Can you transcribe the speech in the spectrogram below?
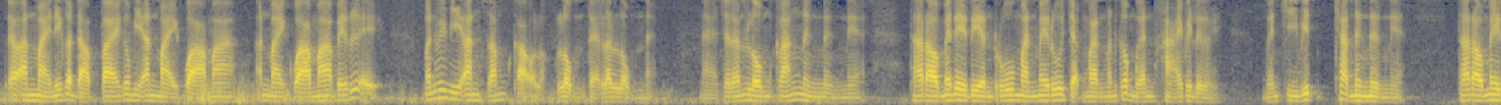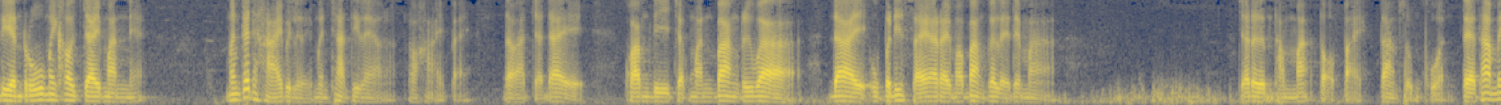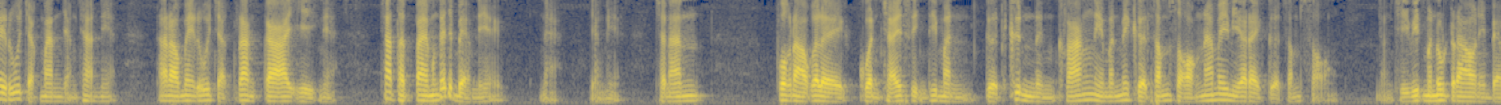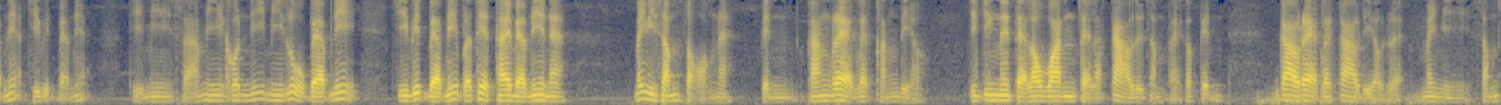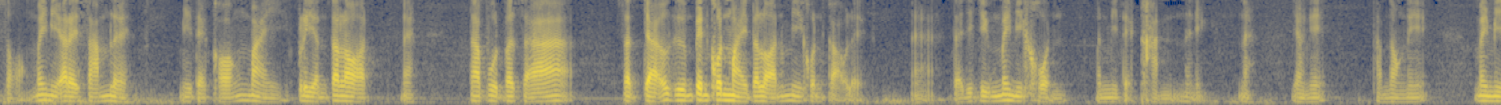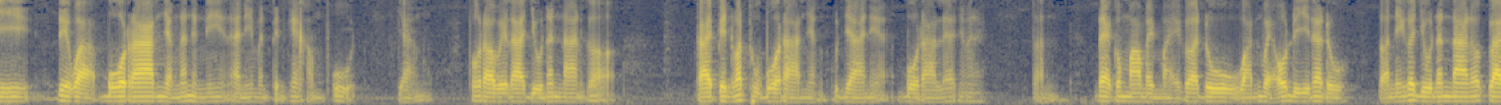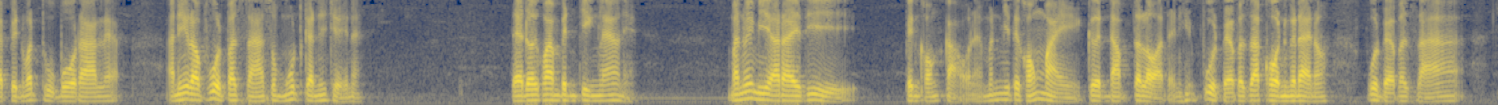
แล้วอันใหม่นี้ก็ดับไปก็มีอันใหม่กว่ามา อันใหม่กว่ามาไปเรื่อย มันไม่มีอันซ้ำเก่าหรอกลมแต่ละลมเนี่ยนะฉะนั้นลมครั้งหนึ่งหนึ่งเนี่ย ถ้าเราไม่ได้เรียนรู้มันไม่รู้จักมัน มันก็เหมือนหายไปเลย เหมือนชีวิตชาติหนึ่งหนึ่งเนี่ย ถ้าเราไม่เรียนรู้ไม่เข้าใจมันเนี่ย มันก็จะหายไปเลย เหมือนชาติที่แล้ว เราหายไป เราอาจจะได้ความดีจากมันบ้างหรือว่าได้อุปนิสัยอะไรมาบ้างก็เลยได้มา เจริญธรรมะต่อไปตามสมควร แต่ถ้าไม่รู้จักมันอย่างชาติเนี้ยถ้าเราไม่รู้จักร่างกายอีกเนี่ย ชาติถัดไปมันก็จะแบบนี้นะอย่างนี้ฉะนั้นพวกเราก็เลยควรใช้สิ่งที่มันเกิดขึ้นหนึ่งครั้งเนี่ยมันไม่เกิดซ้ำสองนะไม่มีอะไรเกิดซ้ำสองอย่างชีวิตมนุษย์เราเนี่ยแบบเนี้ยชีวิตแบบเนี้ย ที่มีสามีคนนี้มีลูกแบบนี้ ชีวิตแบบนี้ประเทศไทยแบบนี้นะ ไม่มีซ้ำสองนะ เป็นครั้งแรกและครั้งเดียว จริง ๆ ในแต่ละวันแต่ละก้าวโดยซ้ำไปก็เป็นก้าวแรกและก้าวเดียวด้วย ไม่มีซ้ำสอง ไม่มีอะไรซ้ำเลย มีแต่ของใหม่เปลี่ยนตลอดนะถ้าพูดภาษาสัจจะก็คือเป็นคนใหม่ตลอดไม่มีคนเก่าเลยนะแต่จริง ๆ ไม่มีคนมันมีแต่ขันนั่นเองนะอย่างนี้ทำนองนี้ไม่มี เรียกว่าโบราณอย่างนั้นอย่างนี้ อันนี้มันเป็นแค่คำพูด อย่างพวกเราเวลาอยู่นานๆก็กลายเป็นวัตถุโบราณอย่างคุณยายเนี่ย โบราณแล้วใช่ไหมตอนแรกก็มาใหม่ ๆ ก็ดูหวานแหววดีนะดู ตอนนี้ก็อยู่นานๆก็กลายเป็นวัตถุโบราณแล้ว อันนี้เราพูดภาษาสมมุติกันเฉยๆนะแต่โดยความเป็นจริงแล้วเนี่ย มันไม่มีอะไรที่เป็นของเก่านะมันมีแต่ของใหม่เกิดดับตลอดอันนี้ พูดแบบภาษาคนก็ได้เนาะพูดแบบภาษา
